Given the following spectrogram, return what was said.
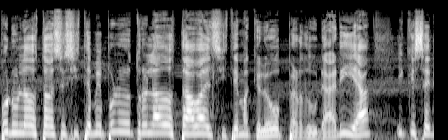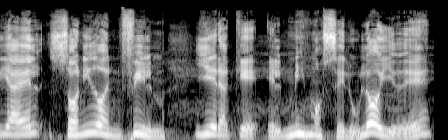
Por un lado estaba ese sistema y por el otro lado estaba el sistema que luego perduraría y que sería el sonido en film. Y era que el mismo celuloide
